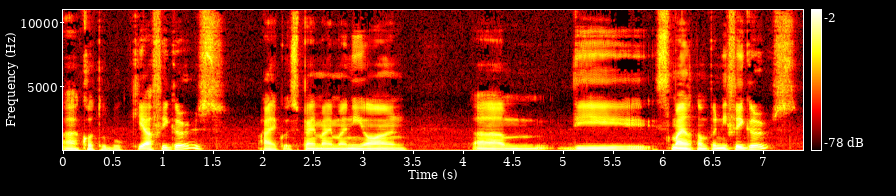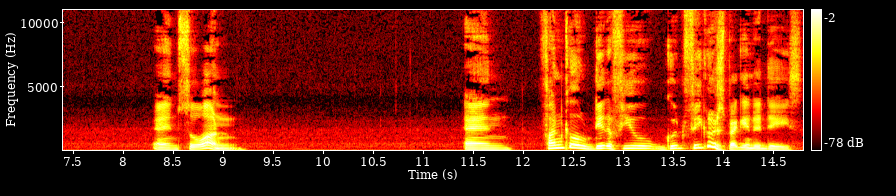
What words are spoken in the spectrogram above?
uh, Kotobukiya figures. I could spend my money on um, the Smile Company figures, and so on. And Funko did a few good figures back in the days.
